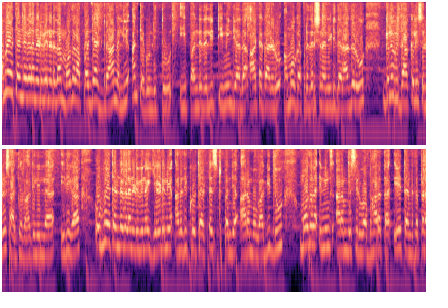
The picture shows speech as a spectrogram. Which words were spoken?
ಉಭಯ ತಂಡಗಳ ನಡುವೆ ನಡೆದ ಮೊದಲ ಪಂದ್ಯ ಡ್ರಾನಲ್ಲಿ ಅಂತ್ಯಗೊಂಡಿತ್ತು. ಈ ಪಂದ್ಯದಲ್ಲಿ ಟೀಂ ಇಂಡಿಯಾದ ಆಟಗಾರರು ಅಮೋಘ ಪ್ರದರ್ಶನ ನೀಡಿದರಾದರೂ ಗೆಲುವು ದಾಖಲಿಸಲು ಸಾಧ್ಯವಾಗಲಿಲ್ಲ. ಇದೀಗ ಉಭಯ ತಂಡಗಳ ನಡುವಿನ ಎರಡನೇ ಅನಧಿಕೃತ ಟೆಸ್ಟ್ ಪಂದ್ಯ ಆರಂಭವಾಗಿದ್ದು, ಮೊದಲ ಇನ್ನಿಂಗ್ಸ್ ಆರಂಭಿಸಿರುವ ಭಾರತ ಎ ತಂಡದ ಪರ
